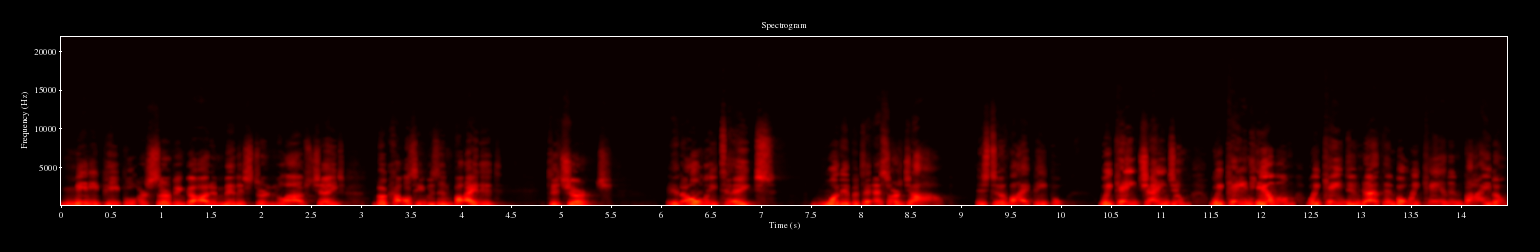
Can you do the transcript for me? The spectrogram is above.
Many people are serving God and ministering and lives change because he was invited to church. It only takes one invitation. That's our job, is to invite people. We can't change them, we can't heal them, we can't do nothing, but we can invite them.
